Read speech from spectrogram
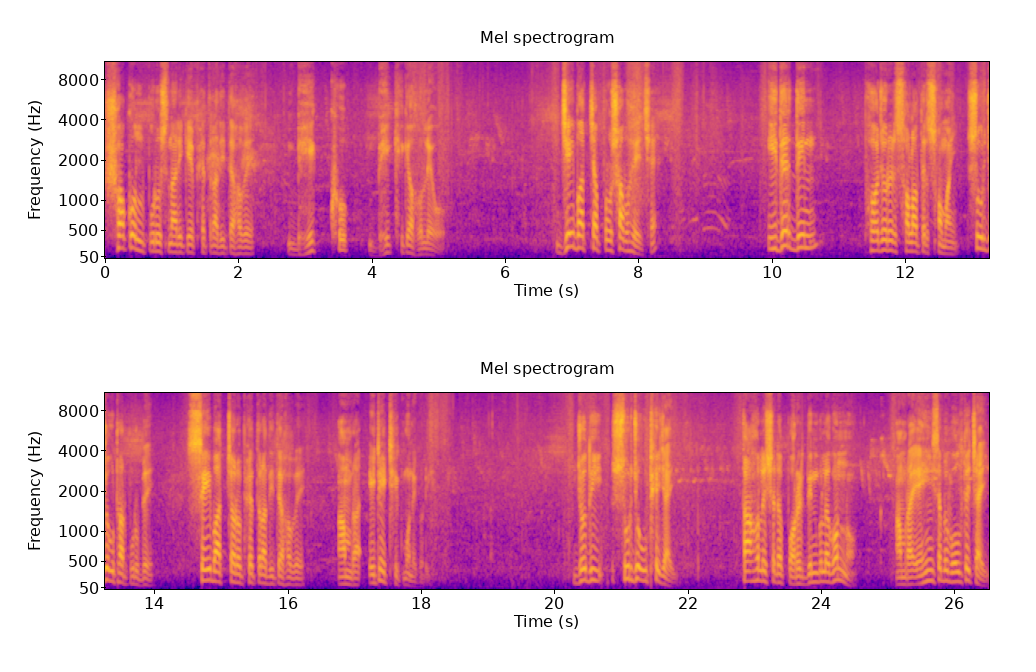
সকল পুরুষ নারীকে ফেতরা দিতে হবে, ভিক্ষুক, ভিক্ষিকা হলেও। যে বাচ্চা প্রসব হয়েছে, ঈদের দিন ফজরের সলাতের সময়, সূর্য ওঠার পূর্বে, সেই বাচ্চারও ফেতরা দিতে হবে, আমরা এটাই ঠিক মনে করি। যদি সূর্য উঠে যায়, তাহলে সেটা পরের দিন বলে গণ্য। আমরা এই হিসাবে বলতে চাই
